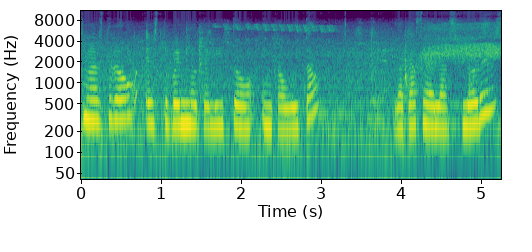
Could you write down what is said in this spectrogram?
Es nuestro estupendo hotelito en Cahuita, la Casa de las Flores.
